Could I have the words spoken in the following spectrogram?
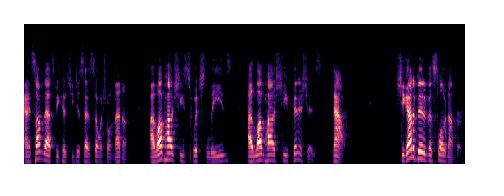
and some of that's because she just has so much momentum. I love how she switched leads. I love how she finishes. Now, she got a bit of a slow number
